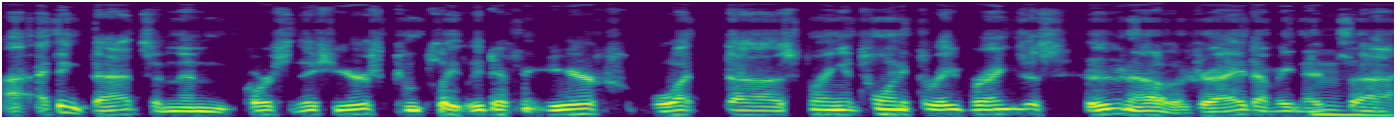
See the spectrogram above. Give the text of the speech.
I think that's, and then of course this year's completely different year. What uh, spring of 23 brings us, who knows, right? I mean, it's, mm-hmm. uh,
